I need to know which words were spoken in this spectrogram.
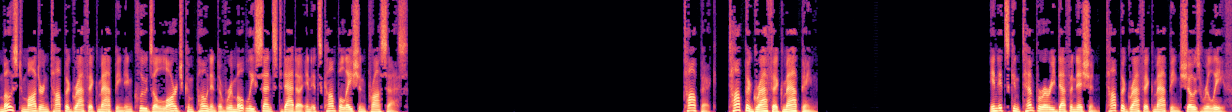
Most modern topographic mapping includes a large component of remotely sensed data in its compilation process. Topic: Topographic mapping In its contemporary definition, topographic mapping shows relief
